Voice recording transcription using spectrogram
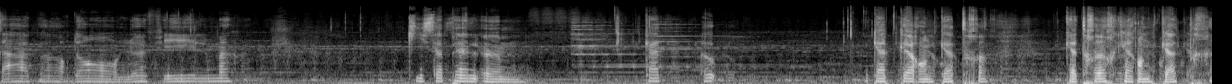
abordons le film qui s'appelle euh, 4, oh, 4h44, 4h44,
